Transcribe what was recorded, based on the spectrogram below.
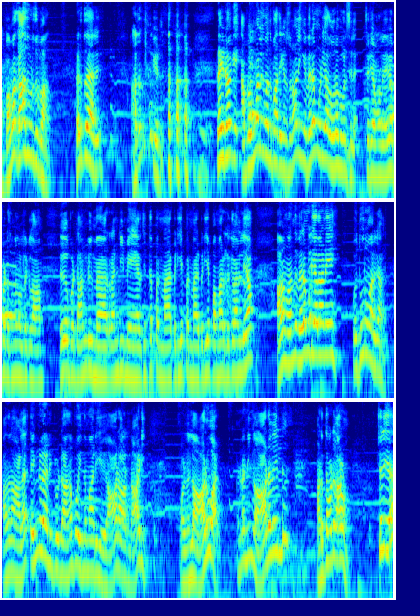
அப்பா அம்மா காசு கொடுத்துருப்பாங்க. எடுத்ததாரு அதான் கேட்டேன். ரைட் ஓகே அப்போ உங்களுக்கு வந்து பார்த்தீங்கன்னு சொன்னால் நீங்கள் வர முடியாத உறவுகள் சில. சரி உங்களுக்கு ஏகப்பட்ட சொந்தங்கள் இருக்கலாம். ஏகப்பட்ட அங்கிள் மேர் ரண்டி மேர் சித்தப்பன் மேர் பெரியப்பன் மேர் பெரியப்பா மாதிரி இருக்கலாம் இல்லையா? அவங்க வந்து வர முடியாதானே? கொஞ்சம் தூரமாக இருக்காங்க. அதனால் எங்களை அனுப்பிவிட்டாங்க போய் இந்த மாதிரி ஆட ஆட ஆடி அவள் நல்லா ஆடுவாள். ஆனால் நீங்கள் ஆடவே இல்லை. அடுத்த வாட்டி ஆடணும். சரியா?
